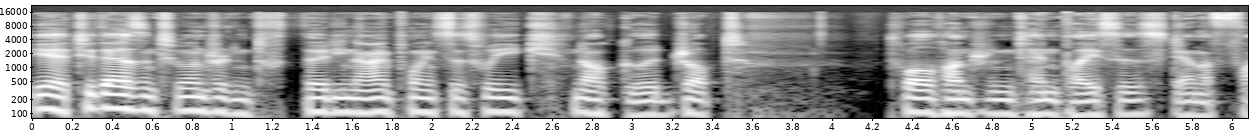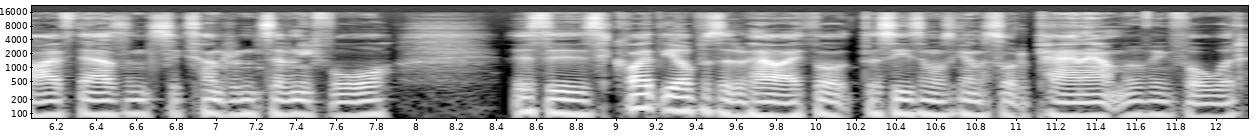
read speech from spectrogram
yeah, 2,239 points this week. Not good. Dropped 1,210 places down to 5,674. This is quite the opposite of how I thought the season was going to sort of pan out moving forward.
